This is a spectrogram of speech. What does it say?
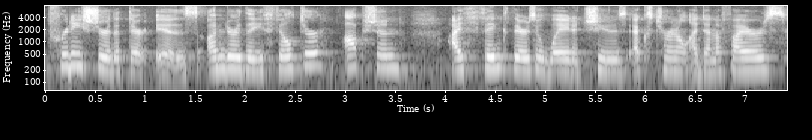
pretty sure that there is. Under the filter option, I think there's a way to choose external identifiers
